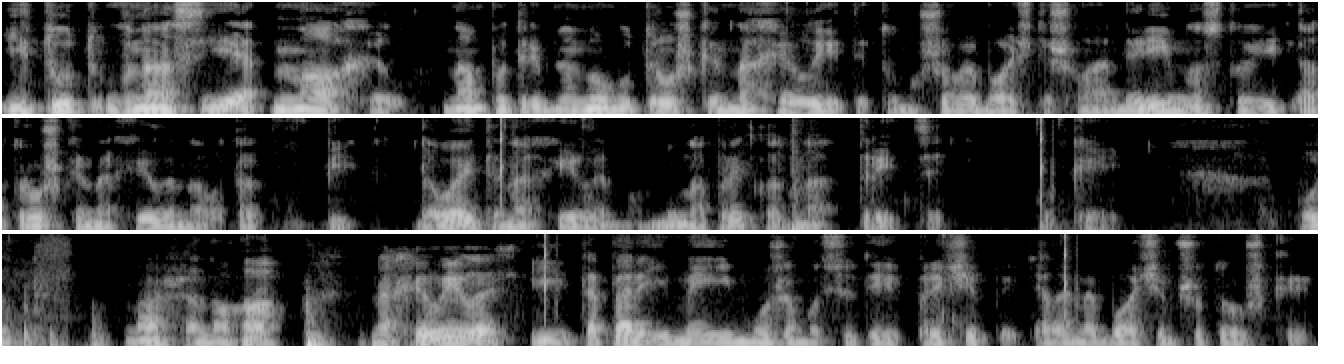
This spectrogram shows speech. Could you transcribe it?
І тут в нас є нахил. Нам потрібно ногу трошки нахилити, тому що ви бачите, що вона не рівно стоїть, а трошки нахилена отак в бік. Давайте нахилимо, ну, наприклад, на 30. Окей. От наша нога нахилилась, і тепер ми її можемо сюди причепити. Але ми бачимо, що трошки,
